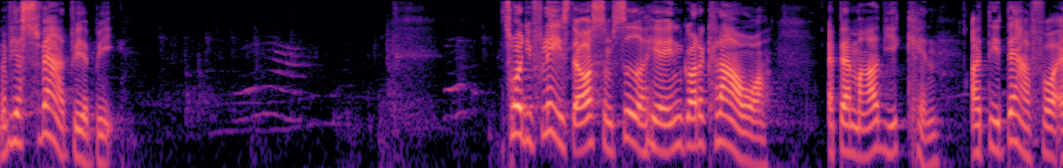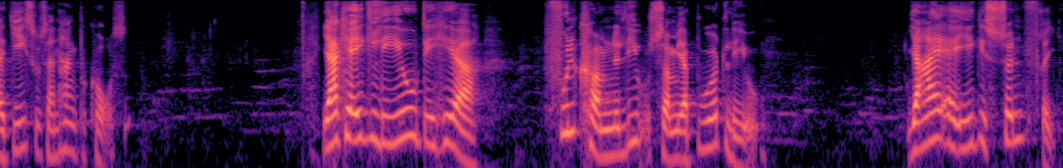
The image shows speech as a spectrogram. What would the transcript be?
Når vi har svært ved at bede. Jeg tror, at de fleste af os, som sidder herinde, godt er klar over, at der er meget, vi ikke kan. Og at det er derfor, at Jesus han hang på korset. Jeg kan ikke leve det her fuldkommende liv, som jeg burde leve. Jeg er ikke syndfri.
